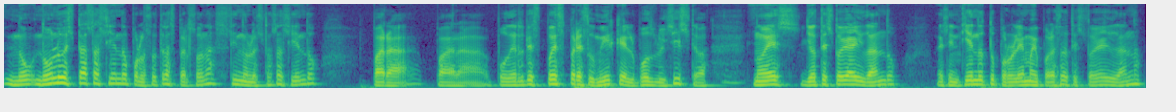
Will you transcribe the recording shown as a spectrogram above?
no, no lo estás haciendo por las otras personas, sino lo estás haciendo para, para poder después presumir que el vos lo hiciste. No es yo te estoy ayudando, entiendo tu problema y por eso te estoy ayudando,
